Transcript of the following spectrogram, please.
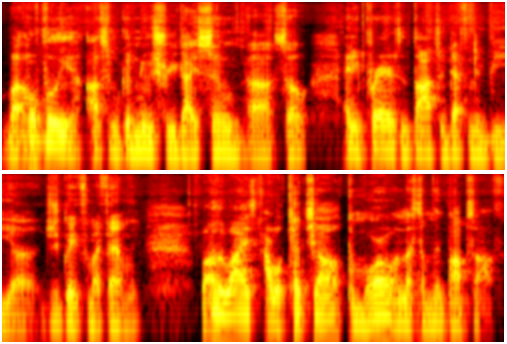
but hopefully, I'll have some good news for you guys soon. Uh, so, any prayers and thoughts would definitely be uh, just great for my family. But otherwise, I will catch y'all tomorrow unless something pops off.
